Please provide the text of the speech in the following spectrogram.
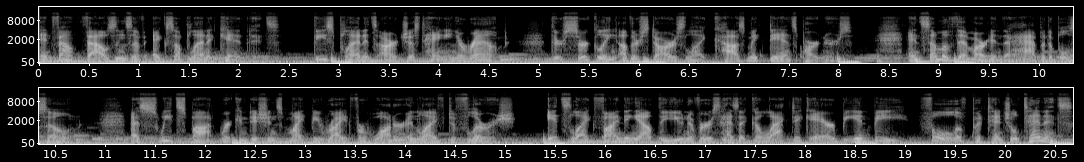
and found thousands of exoplanet candidates. These planets aren't just hanging around, they're circling other stars like cosmic dance partners. And some of them are in the habitable zone, a sweet spot where conditions might be right for water and life to flourish. It's like finding out the universe has a galactic Airbnb full of potential tenants.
